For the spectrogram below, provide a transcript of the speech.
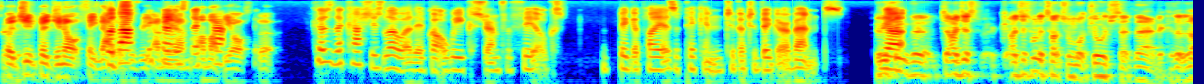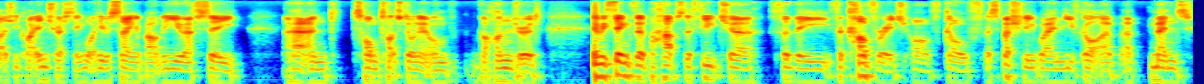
But do, you- but do you not think that But was a re- I mean, I'm- I might be off, but Because the cash is lower, they've got a weaker strength of field because bigger players are picking to go to bigger events. Do we Yeah. think that I just I just want to touch on what George said there because it was actually quite interesting what he was saying about the UFC uh, and Tom touched on it on the hundred. Do we think that perhaps the future for the for coverage of golf, especially when you've got a, a men's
